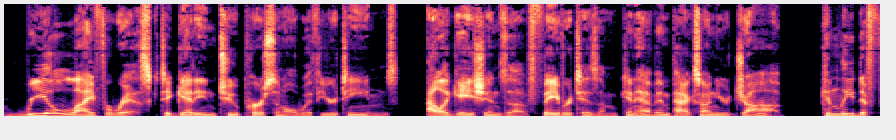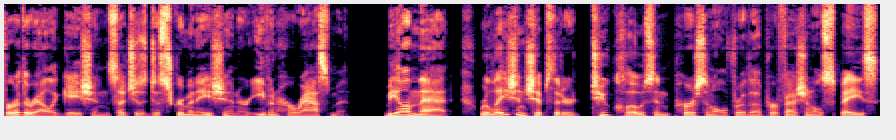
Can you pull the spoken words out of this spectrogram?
real life risk to getting too personal with your teams. Allegations of favoritism can have impacts on your job can lead to further allegations such as discrimination or even harassment. Beyond that, relationships that are too close and personal for the professional space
